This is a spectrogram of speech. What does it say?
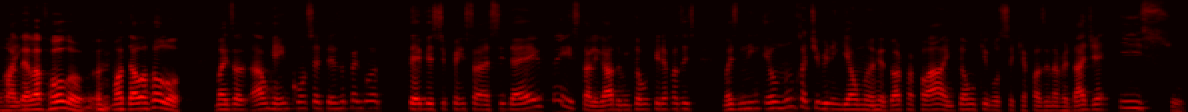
Uma Aí- delas rolou. Uma delas rolou. Mas alguém com certeza pegou, teve esse pensa, essa ideia e fez, tá ligado? Então eu queria fazer isso. Mas eu nunca tive ninguém ao meu redor pra falar, ah, então o que você quer fazer na verdade é isso.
